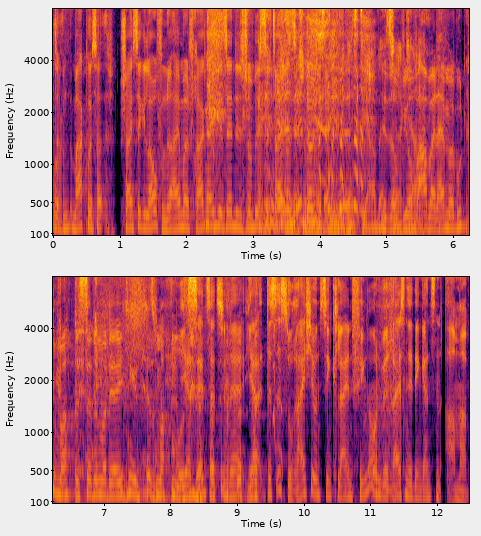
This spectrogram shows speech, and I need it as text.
super. und Markus hat scheiße gelaufen. Ne? Einmal Fragen eingesendet, ist schon ein bisschen Teil der Das ist, schon, Sendung. das ist, die, das ist die Arbeit. Ist auch ja, wie auf. Arbeit einmal gut gemacht, bist dann immer derjenige, der es machen muss. Ja, sensationell. Ja, das ist so. Reiche uns den kleinen Finger und wir reißen dir den ganzen Arm ab.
